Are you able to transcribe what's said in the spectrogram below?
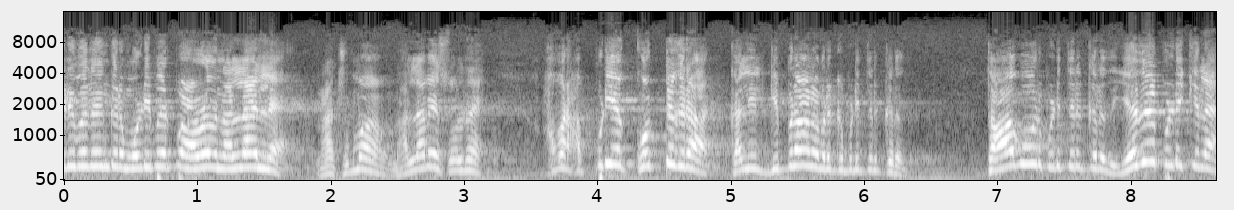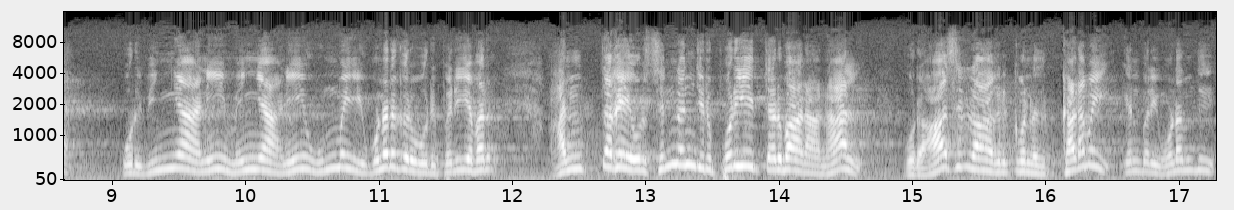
இருபதுங்கிற மொழிபெயர்ப்பு அவ்வளவு நல்லா இல்லை. நான் சும்மா நல்லாவே சொல்றேன். அவர் அப்படியே கொட்டுகிறார். கல்லில் கிப்ரான் அவருக்கு பிடித்திருக்கிறது. தாகூர் பிடித்திருக்கிறது. எது பிடிக்கல? ஒரு விஞ்ஞானி மெஞ்ஞானி உண்மையை உணர்கிற ஒரு பெரியவர் அத்தகைய ஒரு சின்னஞ்சிறு பொறியை தருவாரானால் ஒரு ஆசிரியராக இருக்க வேண்டியது கடமை என்பதை உணர்ந்து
